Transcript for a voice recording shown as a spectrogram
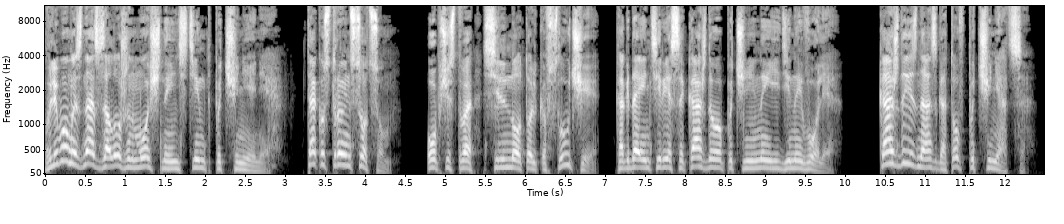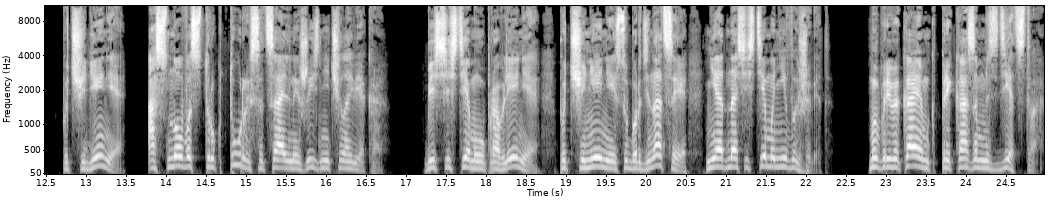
В любом из нас заложен мощный инстинкт подчинения. Так устроен социум. Общество сильно только в случае, когда интересы каждого подчинены единой воле. Каждый из нас готов подчиняться. Подчинение – основа структуры социальной жизни человека. Без системы управления, подчинения и субординации ни одна система не выживет. Мы привыкаем к приказам с детства.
